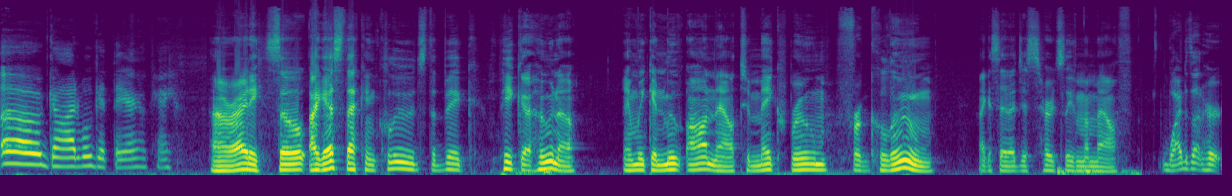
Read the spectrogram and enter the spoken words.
oh god, we'll get there. Okay. Alrighty, so I guess that concludes the big Pikahuna, and we can move on now to make room for gloom. Like I said, that just hurts leaving my mouth. Why does that hurt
